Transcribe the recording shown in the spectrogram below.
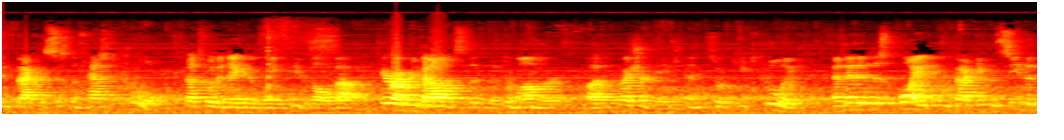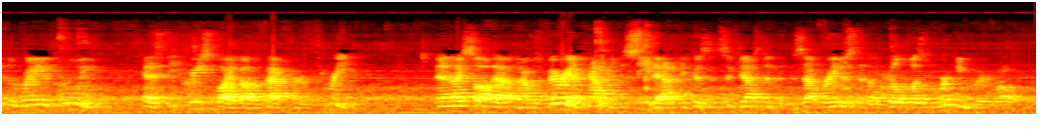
in fact, the system has to cool. That's what a negative latent heat is all about. Here I rebalance the, the thermometer, uh, the pressure gauge, and so it keeps cooling. And then at this point, in fact, you can see that the rate of cooling has decreased by about a factor of three. And I saw that, and I was very unhappy to see that because it suggested that this apparatus that I built wasn't working very well.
